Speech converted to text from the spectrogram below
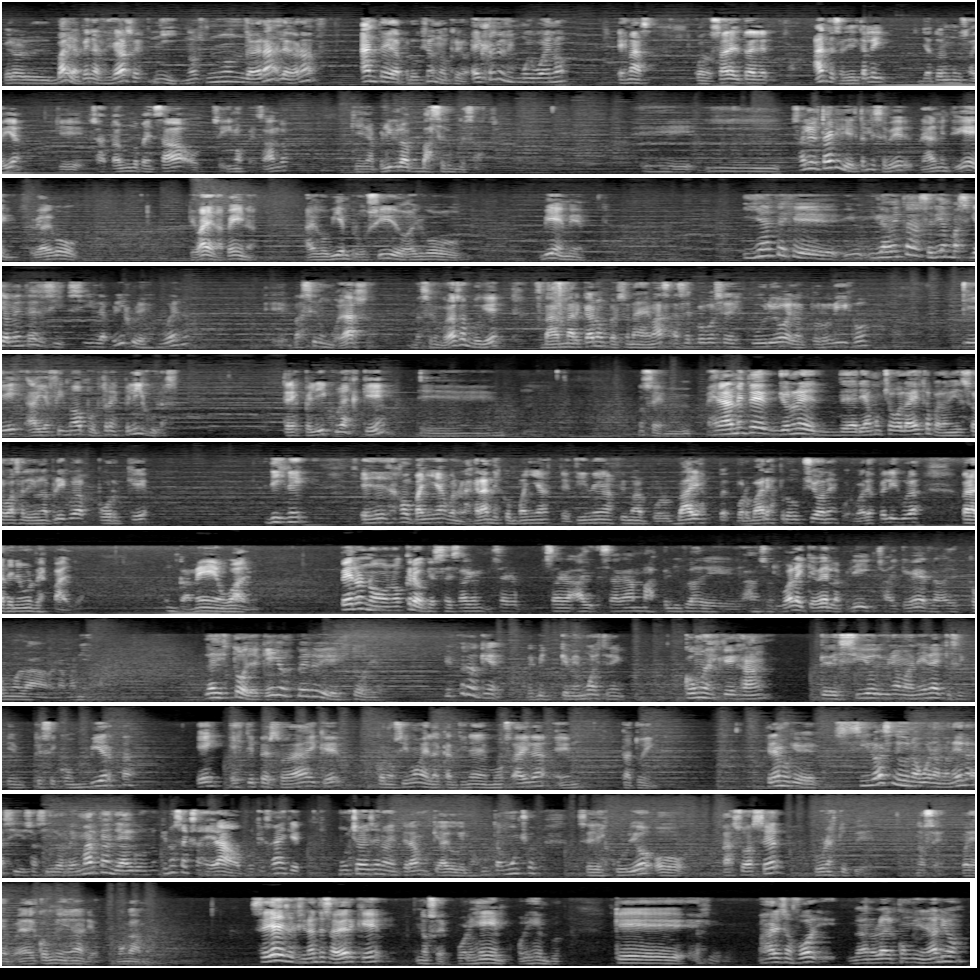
Pero vale la pena arriesgarse, ni. No, no, la verdad, la verdad, antes de la producción no creo. El trailer es muy bueno. Es más, cuando sale el trailer, antes salir el trailer, ya todo el mundo sabía que, o sea, todo el mundo pensaba, o seguimos pensando, que la película va a ser un desastre. Eh, y salió el trailer y el trailer se ve realmente bien. Se ve algo que vale la pena. Algo bien producido, algo bien, bien. Y antes que. Y, las ventajas serían básicamente si, si la película es buena, eh, va a ser un golazo. Va a ser un golazo porque va a marcar un personaje más. Hace poco se descubrió, el actor dijo, que había filmado por tres películas. Tres películas que. Eh, no sé, generalmente yo no le daría mucho bola a esto, para mí solo va a salir una película porque Disney es de esas compañías, bueno, las grandes compañías te tienden a firmar por varias, por varias producciones, por varias películas, para tener un respaldo, un cameo o algo. Pero no, no creo que se, salgan, se, hagan más películas de Han. Igual hay que ver la película, hay que verla, como la, la manera. La historia, ¿qué yo espero de historia? Espero que, que me muestren cómo es que Han creció de una manera que se, que se convierta en este personaje que conocimos en la cantina de Mos Eisley en Tatooine. Tenemos que ver si lo hacen de una buena manera, si, o si lo remarcan de algo que no sea exagerado, porque sabes que muchas veces nos enteramos que algo que nos gusta mucho se descubrió o pasó a ser por una estupidez. No sé, por ejemplo, en el combinario, pongamos. Sería decepcionante saber que, no sé, por ejemplo, por ejemplo, que Harrison Ford ganó el combinario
